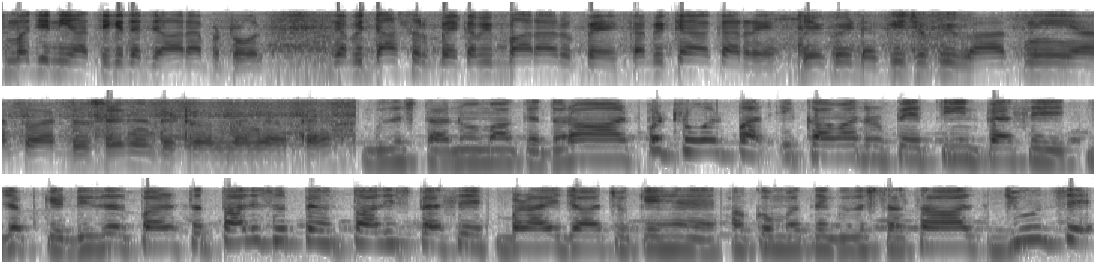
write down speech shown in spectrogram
समझ ही नहीं आती किधर जा रहा है पेट्रोल। कभी दस रुपए कभी बारह रुपए कभी क्या कर रहे हैं? ये कोई ढकी छुपी बात नहीं है यहाँ तो हर दूसरे दिन पेट्रोल महँगा होता है। गुजशत नौ माह के दौरान पेट्रोल पर इक्यावन रूपए तीन पैसे जबकि डीजल पर सैतालीस रूपए उनतालीस पैसे बढ़ाए जा चुके हैं। हुकूमत ने गुजशत साल जून से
